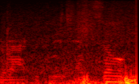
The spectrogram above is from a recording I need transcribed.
interact with me. And so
